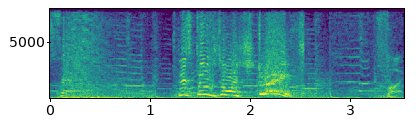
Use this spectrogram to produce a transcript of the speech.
Set. This dude's on strength. Fight.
